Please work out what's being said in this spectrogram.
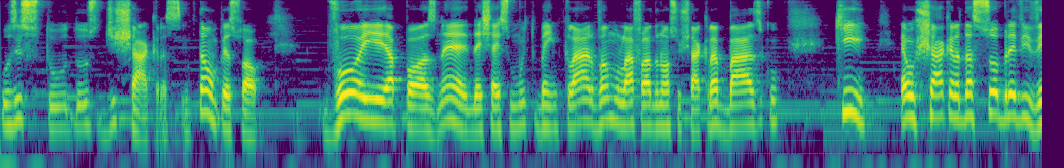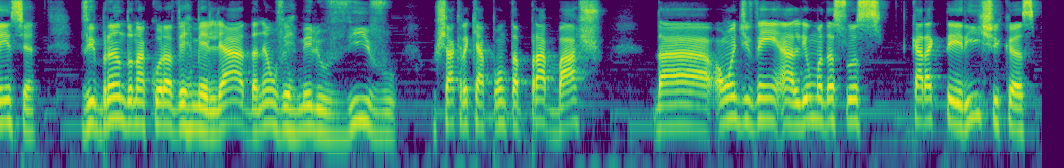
os estudos de chakras. Então, pessoal, vou aí após, né, deixar isso muito bem claro, vamos lá falar do nosso chakra básico, que é o chakra da sobrevivência, vibrando na cor avermelhada, né, um vermelho vivo, o chakra que aponta para baixo, da onde vem ali uma das suas características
